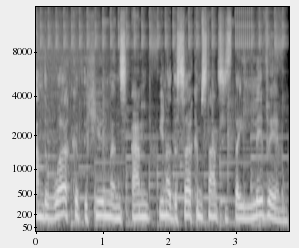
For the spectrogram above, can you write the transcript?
and the work of the humans and, you know, the circumstances they live in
